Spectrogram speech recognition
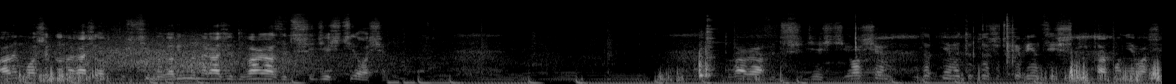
ale może go na razie odpuścimy. Robimy na razie 2 razy 38 2 razy 38 zetniemy tu troszeczkę więcej sznita, ponieważ jest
